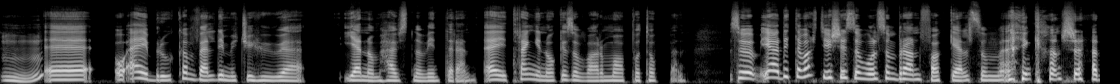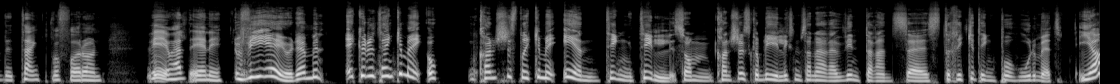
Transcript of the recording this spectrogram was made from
Mm. Eh, og jeg bruker veldig mye hue gjennom høsten og vinteren. Jeg trenger noe som varmer på toppen. Så ja, dette ble jo ikke så voldsom brannfakkel som jeg kanskje hadde tenkt på forhånd. Vi er jo helt enige. Vi er jo det, men jeg kunne tenke meg å kanskje strikke meg én ting til som kanskje skal bli liksom sånn her vinterens eh, strikketing på hodet mitt. Ja,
